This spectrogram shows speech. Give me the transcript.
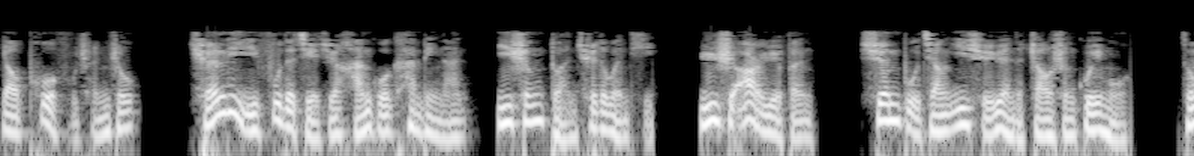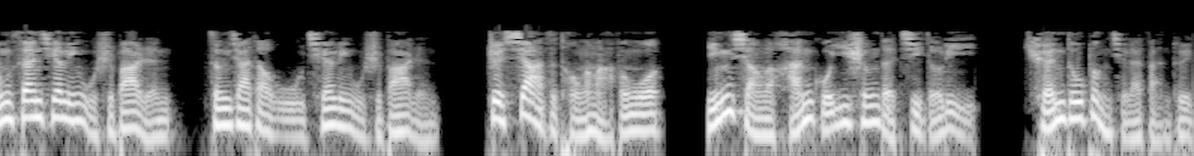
要破釜沉舟，全力以赴的解决韩国看病难、医生短缺的问题。于是二月份。宣布将医学院的招生规模从三千零五十八人增加到五千零五十八人，这下子捅了马蜂窝，影响了韩国医生的既得利益，全都蹦起来反对。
